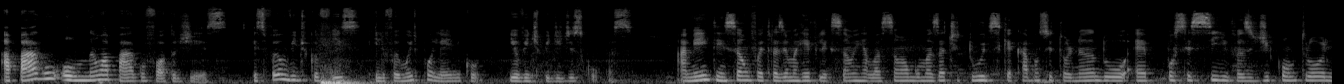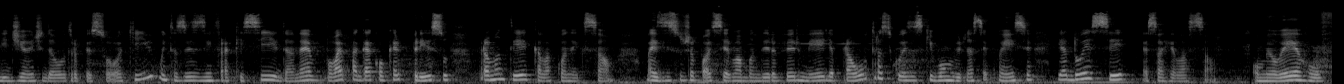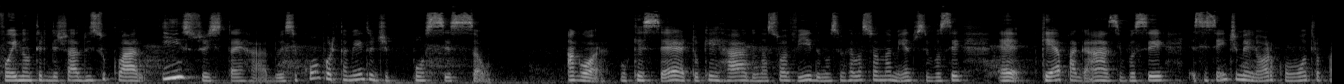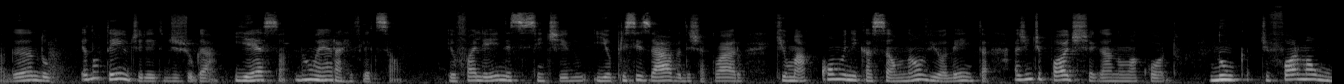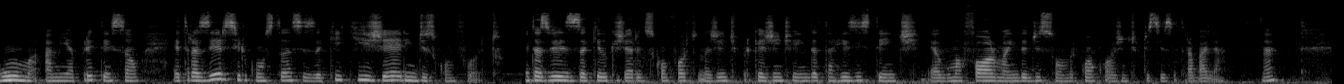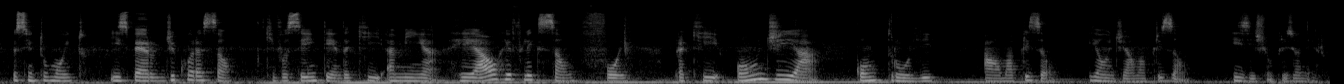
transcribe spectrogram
Apago ou não apago foto de ex? Esse foi um vídeo que eu fiz, ele foi muito polêmico e eu vim te pedir desculpas. A minha intenção foi trazer uma reflexão em relação a algumas atitudes que acabam se tornando é, possessivas de controle diante da outra pessoa, que muitas vezes enfraquecida, né? Vai pagar qualquer preço para manter aquela conexão. Mas isso já pode ser uma bandeira vermelha para outras coisas que vão vir na sequência e adoecer essa relação. O meu erro foi não ter deixado isso claro. Isso está errado, esse comportamento de possessão. Agora, o que é certo, o que é errado na sua vida, no seu relacionamento, se você é, quer apagar, se você se sente melhor com o outro apagando, eu não tenho o direito de julgar. E essa não era a reflexão. Eu falhei nesse sentido e eu precisava deixar claro que uma comunicação não violenta, a gente pode chegar num acordo. Nunca, de forma alguma, a minha pretensão é trazer circunstâncias aqui que gerem desconforto. Muitas vezes aquilo que gera desconforto na gente porque a gente ainda está resistente, é alguma forma ainda de sombra com a qual a gente precisa trabalhar, né? Eu sinto muito e espero de coração que você entenda que a minha real reflexão foi para que onde há controle há uma prisão e onde há uma prisão existe um prisioneiro.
